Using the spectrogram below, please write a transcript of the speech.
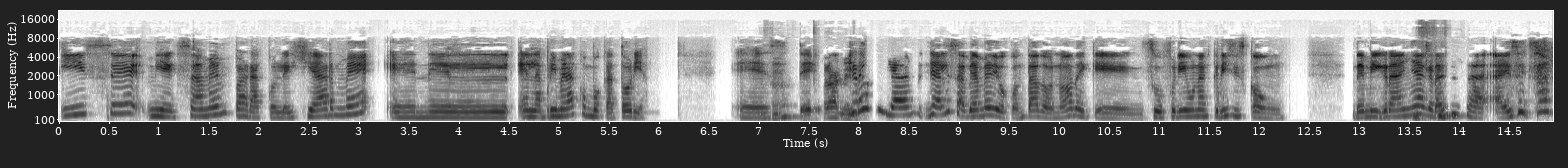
hice mi examen para colegiarme en el, en la primera convocatoria. Este, creo que ya, ya les había medio contado, ¿no? De que sufrí una crisis con, de migraña gracias a, ese examen,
